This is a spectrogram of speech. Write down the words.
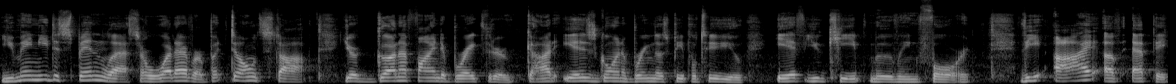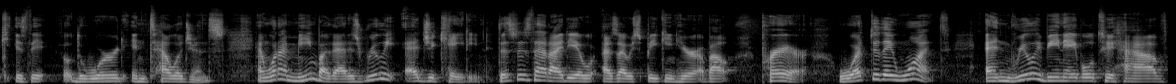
You may need to spend less or whatever, but don't stop. You're going to find a breakthrough. God is going to bring those people to you if you keep moving forward. The I of epic is the, the word intelligence. And what I mean by that is really educating. This is that idea, as I was speaking here, about prayer. What do they want? And really being able to have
